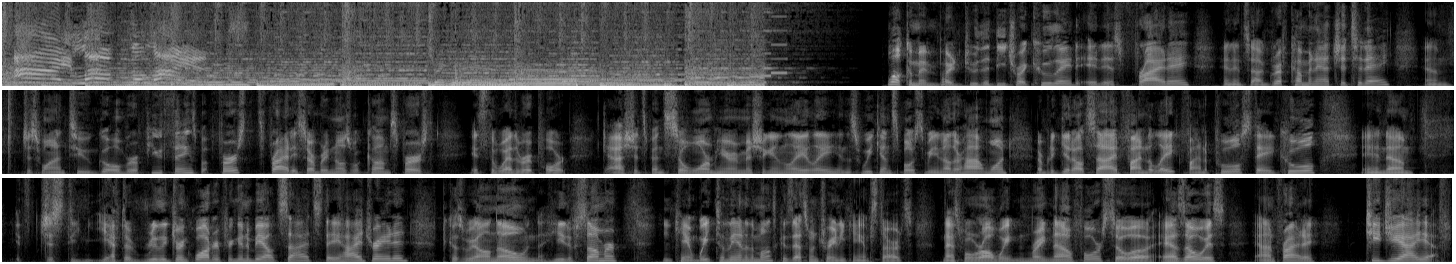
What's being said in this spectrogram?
Welcome everybody to the Detroit Kool-Aid. It is Friday, and it's uh, Griff coming at you today. And just wanted to go over a few things, but first, it's Friday, so everybody knows what comes first. It's the weather report. Gosh, it's been so warm here in Michigan lately, and this weekend's supposed to be another hot one. Everybody get outside, find a lake, find a pool, stay cool, and um, it's just you have to really drink water if you're going to be outside. Stay hydrated because we all know in the heat of summer you can't wait till the end of the month because that's when training camp starts. And that's what we're all waiting right now for. So uh, as always, on Friday, TGIF.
